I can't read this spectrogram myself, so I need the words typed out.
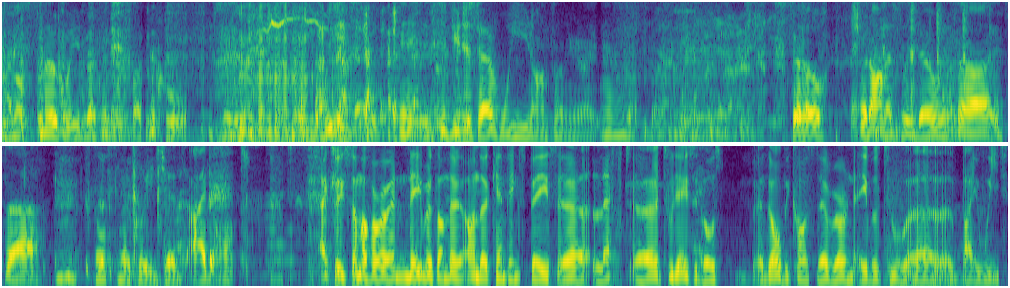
I don't smoke weed, but I think it's fucking cool. weed, if if you just have weed on something, you're like, man, that's fucking cool. So, but honestly though, it's uh, it's uh, don't smoke weed, kids. I don't. Actually, some of our neighbors on the on the camping space uh, left uh, two days ago ago because they weren't able to uh, buy weed.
